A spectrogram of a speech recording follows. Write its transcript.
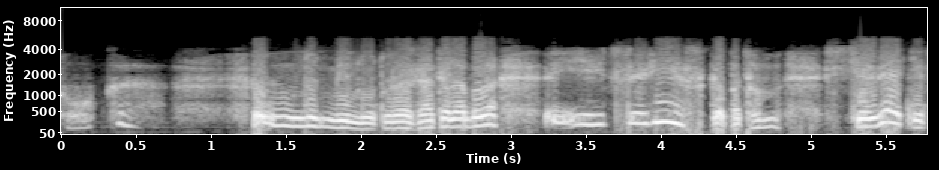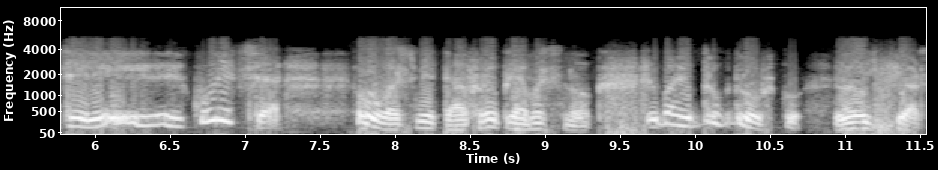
Сука! Но минуту назад она была яйцерезка, потом стервятница или э, курица. У вас метафоры прямо с ног. Сшибают друг дружку. Ну и черт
